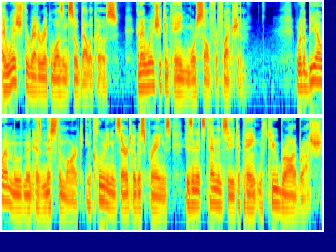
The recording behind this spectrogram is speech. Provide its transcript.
I wish the rhetoric wasn't so bellicose, and I wish it contained more self reflection. Where the BLM movement has missed the mark, including in Saratoga Springs, is in its tendency to paint with too broad a brush.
